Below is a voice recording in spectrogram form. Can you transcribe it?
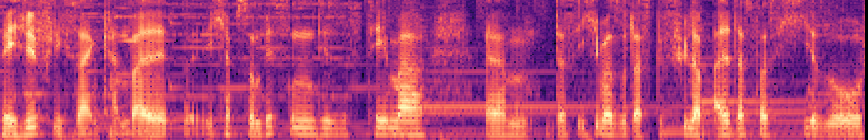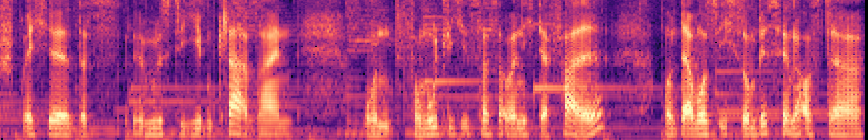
behilflich sein kann, weil ich habe so ein bisschen dieses Thema, ähm, dass ich immer so das Gefühl habe, all das, was ich hier so spreche, das müsste jedem klar sein. Und vermutlich ist das aber nicht der Fall. Und da muss ich so ein bisschen aus der,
